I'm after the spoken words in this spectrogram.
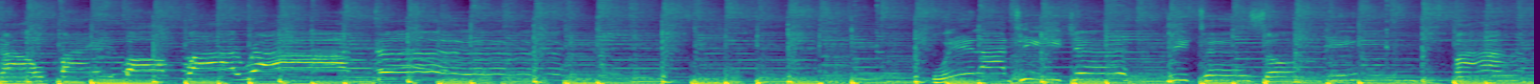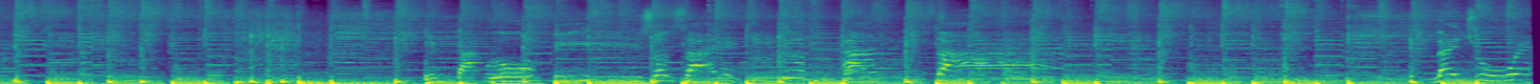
เข้าไปบอกว่ารักเธอ เวลาที่เจอที่เธอส่งยิ้มมาเหมือนต่างโลกนี้สดใสขึ้นทันตาในช่วง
